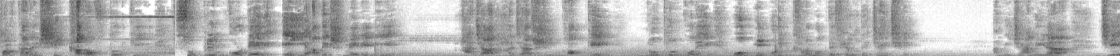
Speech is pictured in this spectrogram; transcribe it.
সরকারের শিক্ষা দপ্তর কি সুপ্রিম কোর্টের এই আদেশ মেনে নিয়ে হাজার হাজার শিক্ষককে নতুন করে অগ্নি পরীক্ষার মধ্যে ফেলতে চাইছে? আমি জানি না যে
